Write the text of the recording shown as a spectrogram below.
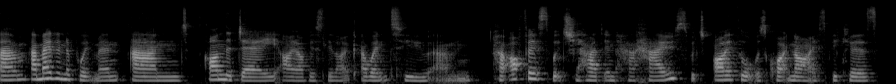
um, I made an appointment and on the day I obviously like I went to um, her office which she had in her house which I thought was quite nice because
